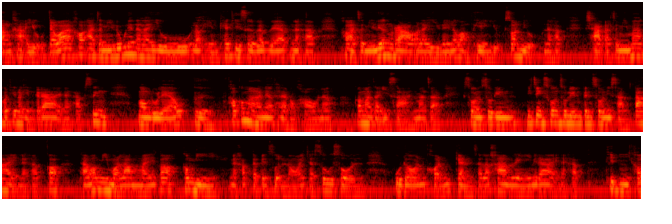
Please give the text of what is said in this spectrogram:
สังขะอยู่ แต่ว่าเขาอาจจะมีลูกเล่นอะไรอยู่ เราเห็นแค่ทีเซอร์แวบๆนะครับเขาอาจจะมีเรื่องราวอะไรอยู่ในระหว่างเพลงอยู่ซ่อนอยู่นะครับ ฉากอาจจะมีมากกว่าที่เราเห็นก็ได้นะครับ ซึ่งมองดูแล้วเออเขาก็มาแนวถนัดของเขานะ ก็มาจากอีสานมาจากโซนสุรินทร์จริงๆโซนสุรินทร์เป็นโซนอีสานใต้นะครับ ก็ถามว่ามีหมอลำไหมก็ก็มีนะครับ แต่เป็นส่วนน้อยจะสู้โซน อุดรขอนแก่นสารคามอะไรอย่างนี้ไม่ได้นะครับ ที่มีเขา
